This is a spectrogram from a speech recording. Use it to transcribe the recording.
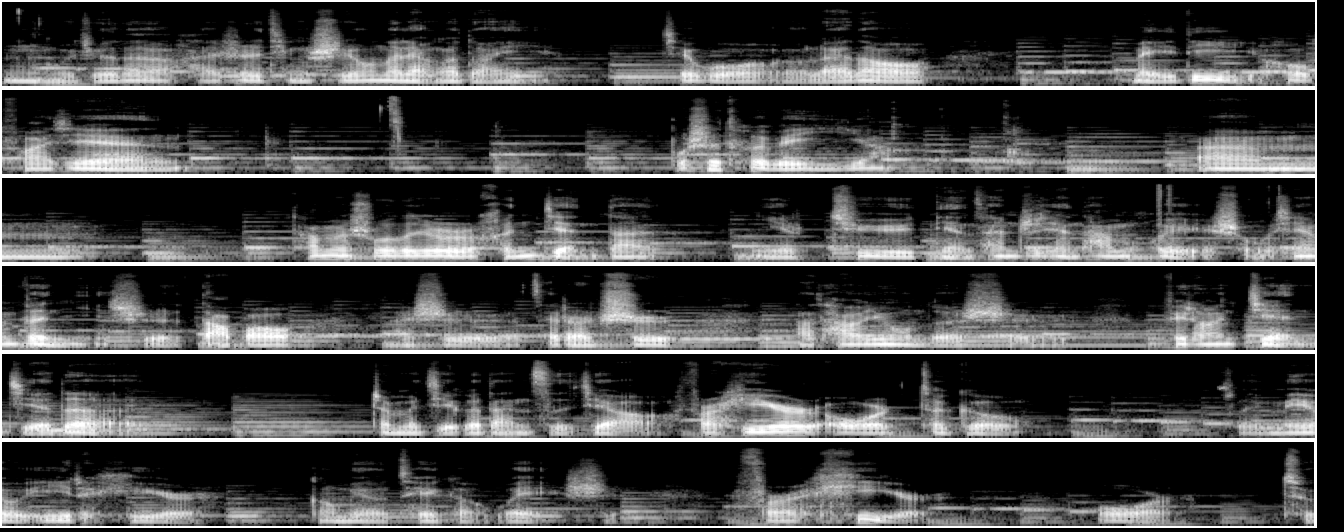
嗯，我觉得还是挺实用的两个短语。结果来到美的以后，发现不是特别一样。嗯，他们说的就是很简单。你去点餐之前，他们会首先问你是打包还是在这儿吃。那他用的是非常简洁的这么几个单词，叫 for here or to go。所以没有 eat here，更没有 take away，是 for here or to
